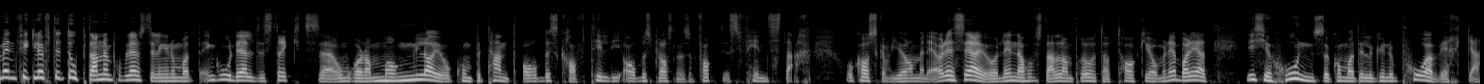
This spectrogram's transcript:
men, fikk løftet opp denne problemstillingen om at en god del distriktsområder mangler jo kompetent arbeidskraft til de arbeidsplassene som faktisk finnes der. Og hva skal vi gjøre med det? Og det ser jo Linda Hoff Stelland prøver å ta tak i, men det er bare det at det er ikke hun som kommer til å kunne påvirke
